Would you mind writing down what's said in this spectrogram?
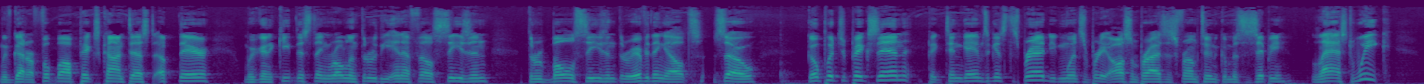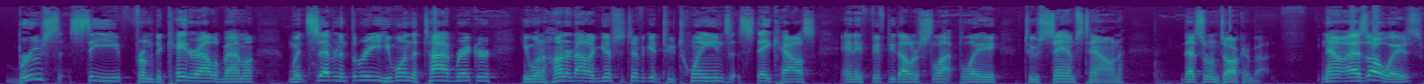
We've got our football picks contest up there. We're going to keep this thing rolling through the NFL season, through bowl season, through everything else. So go put your picks in. Pick 10 games against the spread. You can win some pretty awesome prizes from Tunica, Mississippi. Last week, Bruce C. from Decatur, Alabama, went 7 and 3. He won the tiebreaker. He won a $100 gift certificate to Twain's Steakhouse and a $50 slot play to Sam's Town. That's what I'm talking about. Now, as always,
